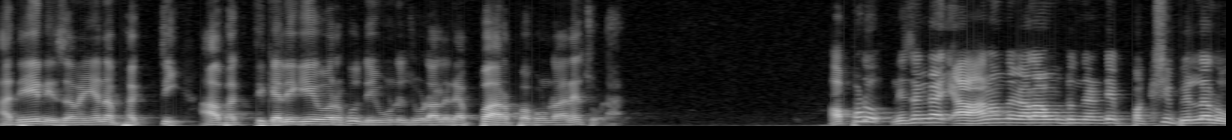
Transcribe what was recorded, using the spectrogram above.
అదే నిజమైన భక్తి. ఆ భక్తి కలిగే వరకు దేవుణ్ణి చూడాలి. రెప్ప అర్పకుండానే చూడాలి. అప్పుడు నిజంగా ఆ ఆనందం ఎలా ఉంటుందంటే పక్షి పిల్లలు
